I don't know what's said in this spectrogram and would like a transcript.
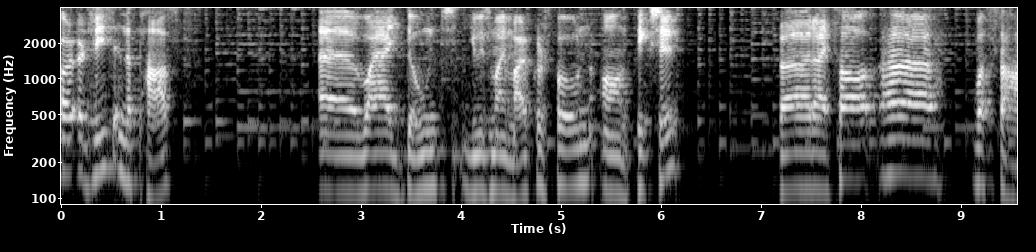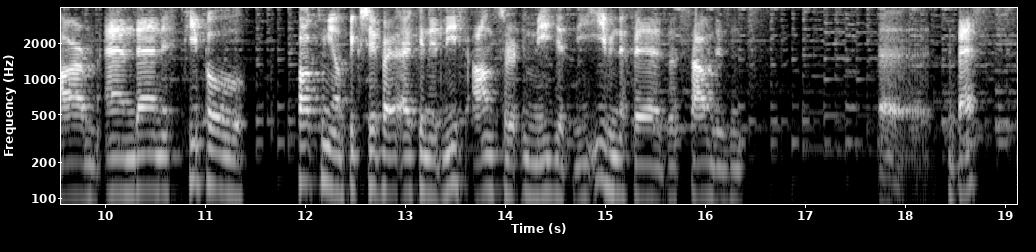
or at least in the past, uh, why I don't use my microphone on Pixiv. But I thought, uh, what's the harm? And then if people talk to me on Pixiv, I, I can at least answer immediately, even if uh, the sound isn't uh, the best.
